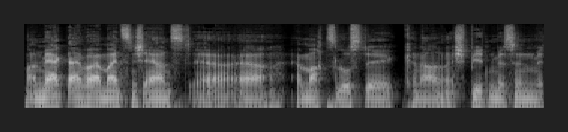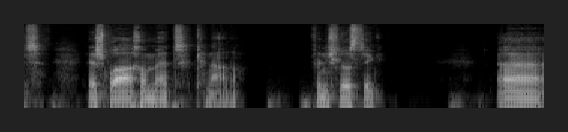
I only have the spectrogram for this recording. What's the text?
Man merkt einfach, er meint's nicht ernst. Er, er, er macht's lustig, keine Ahnung. Er spielt ein bisschen mit der Sprache, mit, keine Ahnung. Finde ich lustig. Äh,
